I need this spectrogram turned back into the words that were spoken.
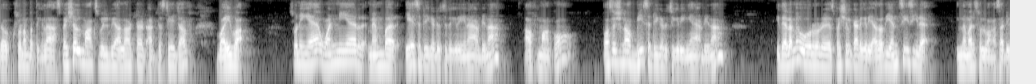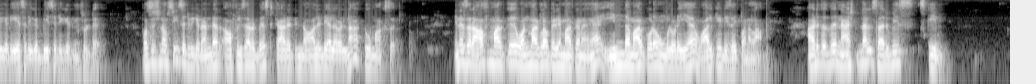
இந்த சொன்ன பார்த்தீங்களா special marks will be allotted at the stage of viva so நீங்கள் one year member A certificate வச்சுருக்கிறீங்கன்னா அப்படின்னா ஆஃப் மார்க்கும் பொசிஷன் ஆஃப் பி சர்டிஃபிகேட் வச்சுக்கிறீங்க அப்படின்னா இது எல்லாமே ஒரு ஒரு ஸ்பெஷல் கேட்டகரி அதாவது என்சிசியில் இந்த மாதிரி சொல்லுவாங்க சர்டிஃபிகேட் ஏ சர்டிஃபிகேட் பி சர்டிஃபிகேட்னு சொல்லிட்டு. Position of C certificate under officer best cadet in all India லெவல்னா two marks என்ன சார் ஆஃப் மார்க்கு ஒன் மார்க்லாம் பெரிய மார்க்கானுங்க இந்த மார்க் கூட உங்களுடைய வாழ்க்கையை டிசைட் பண்ணலாம். அடுத்தது நேஷ்னல் சர்வீஸ் ஸ்கீம்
